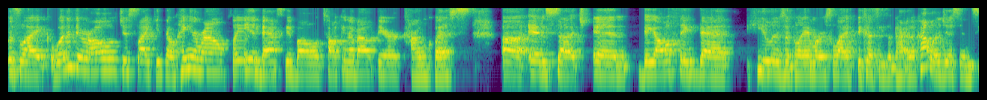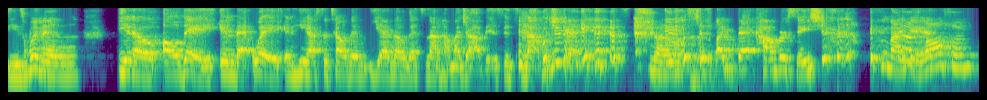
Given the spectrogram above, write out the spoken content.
was like, what if they're all just like, you know, hanging around, playing basketball, talking about their conquests uh, and such. And they all think that he lives a glamorous life because he's a gynecologist and sees women, you know, all day in that way. And he has to tell them, yeah, no, that's not how my job is. It's not what you think it is. No. It was just like that conversation in my that's head. Awesome.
